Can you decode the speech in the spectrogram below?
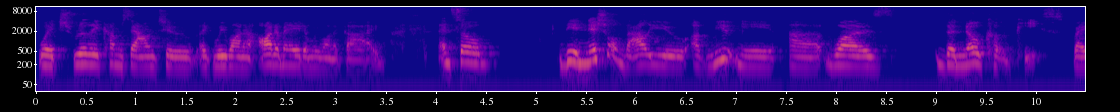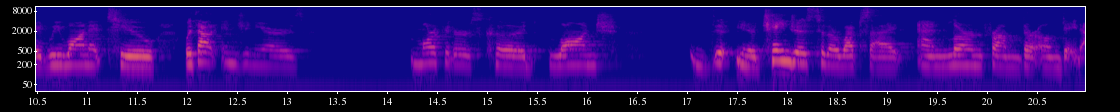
Which really comes down to like we want to automate and we want to guide. And so the initial value of Mutiny uh, was the no code piece, right? We wanted to, without engineers, marketers could launch you know changes to their website and learn from their own data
